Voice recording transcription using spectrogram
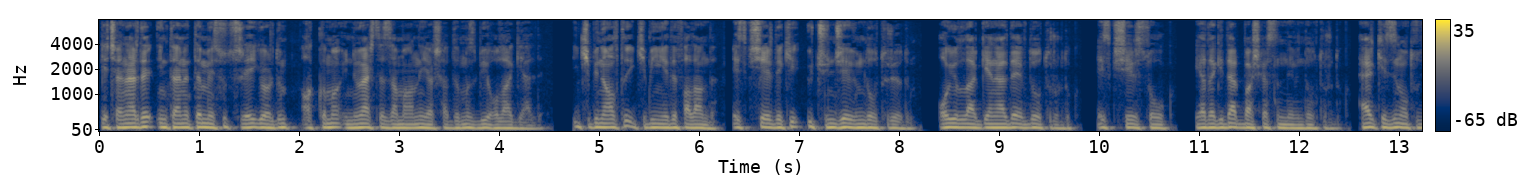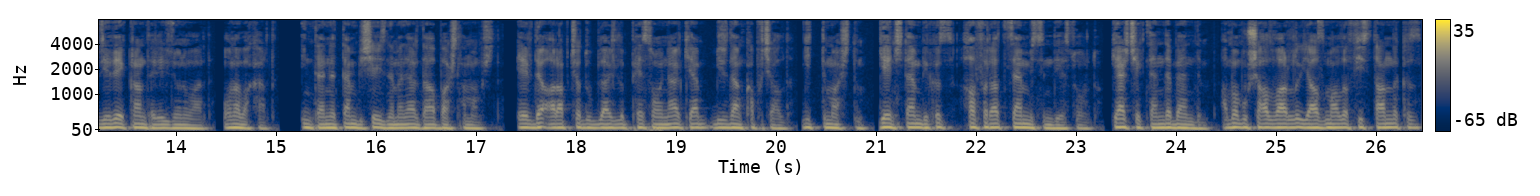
Geçenlerde internette Mesut Süreyi gördüm. Aklıma üniversite zamanı yaşadığımız bir olay geldi. 2006-2007 falandı. Eskişehir'deki 3. evimde oturuyordum. O yıllar genelde evde otururduk. Eskişehir soğuk. Ya da gider başkasının evinde oturduk. Herkesin 37 ekran televizyonu vardı. Ona bakardık. İnternetten bir şey izlemeler daha başlamamıştı. Evde Arapça dublajlı PES oynarken birden kapı çaldı. Gittim açtım. Gençten bir kız Hafırat sen misin diye sordu. Gerçekten de bendim. Ama bu şalvarlı, yazmalı, fistanlı kız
